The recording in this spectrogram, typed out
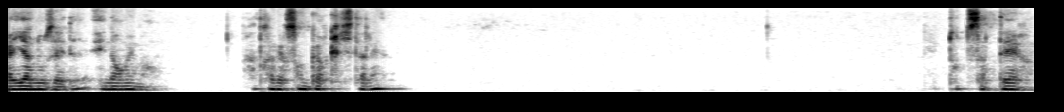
Gaïa nous aide énormément à travers son cœur cristallin. toute sa terre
